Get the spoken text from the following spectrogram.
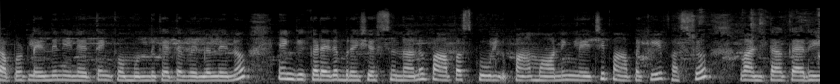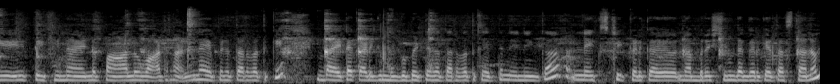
సపోర్ట్ లేనిది నేనైతే ఇంకా ముందుకైతే వెళ్ళలేను. ఇంక ఇక్కడైతే బ్రష్ చేస్తున్నాను. పాప స్కూల్ పా మార్నింగ్ లేచి పాపకి ఫస్ట్ వంట కర్రీ టిఫిన్ అండ్ పాలు వాటర్ అన్నీ అయిపోయిన తర్వాతకి బయట కడిగి ముగ్గు పెట్టిన తర్వాతకి అయితే నేను ఇంకా నెక్స్ట్ ఇక్కడికి నా బ్రషింగ్ దగ్గరికి అయితే వస్తాను.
